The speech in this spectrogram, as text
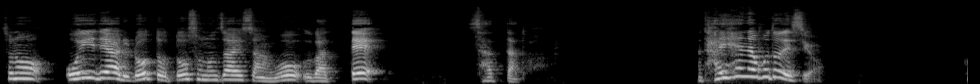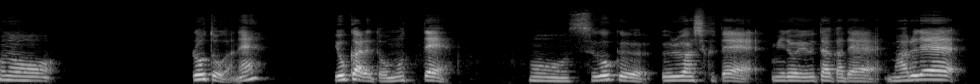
その甥であるロトとその財産を奪って去ったと。大変なことですよ。この、ロトがね、良かれと思って、もうすごく麗しくて緑豊かで、まるで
